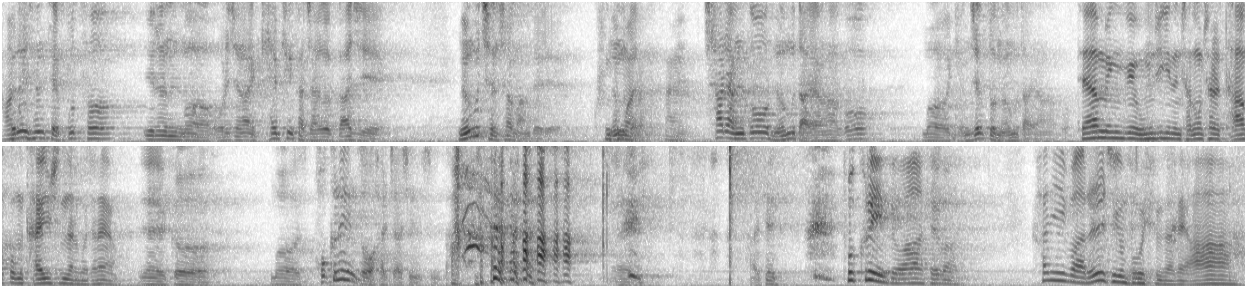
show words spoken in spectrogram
아, 그런 형태부터 이런 뭐 오리지널 캠핑카 작업까지 너무 천차만별이에요. 궁금하다. 너무 다- 네. 차량도 너무 다양하고 뭐 견적도 너무 다양하고. 대한민국에 움직이는 자동차를 다 갖고 오면 다 해주신다는 거잖아요. 예, 그 뭐 포크레인도 할 자신 있습니다. 예. 하여튼 포크레인도 와 대박. 카니발을 지금 보고 있습니다. 네, 아,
